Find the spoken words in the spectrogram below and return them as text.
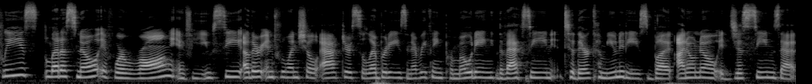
Please let us know if we're wrong, if you see other influential actors, celebrities, and everything promoting the vaccine to their communities, but I don't know. It just seems that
